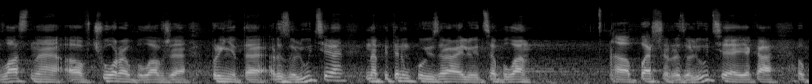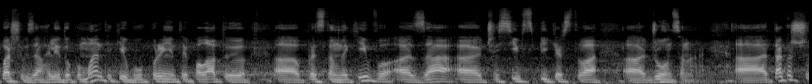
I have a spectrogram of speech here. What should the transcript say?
власне вчора була вже прийнята резолюція на підтримку Ізраїлю. І це була. Перша резолюція, яка перший взагалі документ, який був прийнятий палатою представників за часів спікерства Джонсона. Також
